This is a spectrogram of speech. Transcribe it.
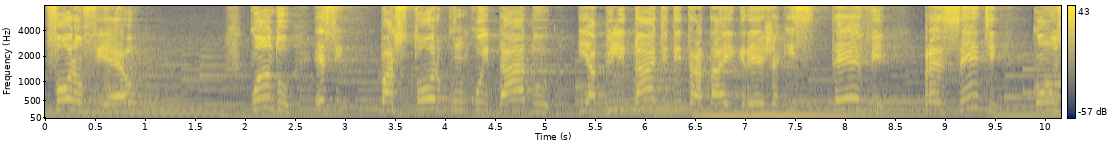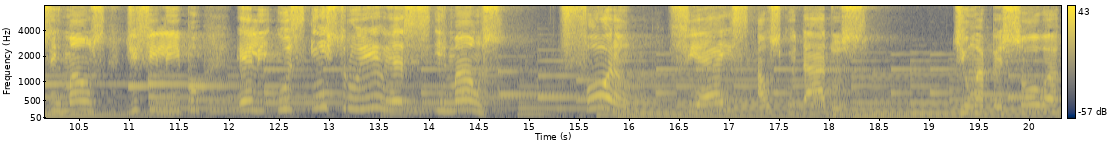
foram fiel. Quando esse pastor com cuidado e habilidade de tratar a igreja esteve presente com os irmãos de Filipe, ele os instruiu e esses irmãos foram fiéis aos cuidados de uma pessoa,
